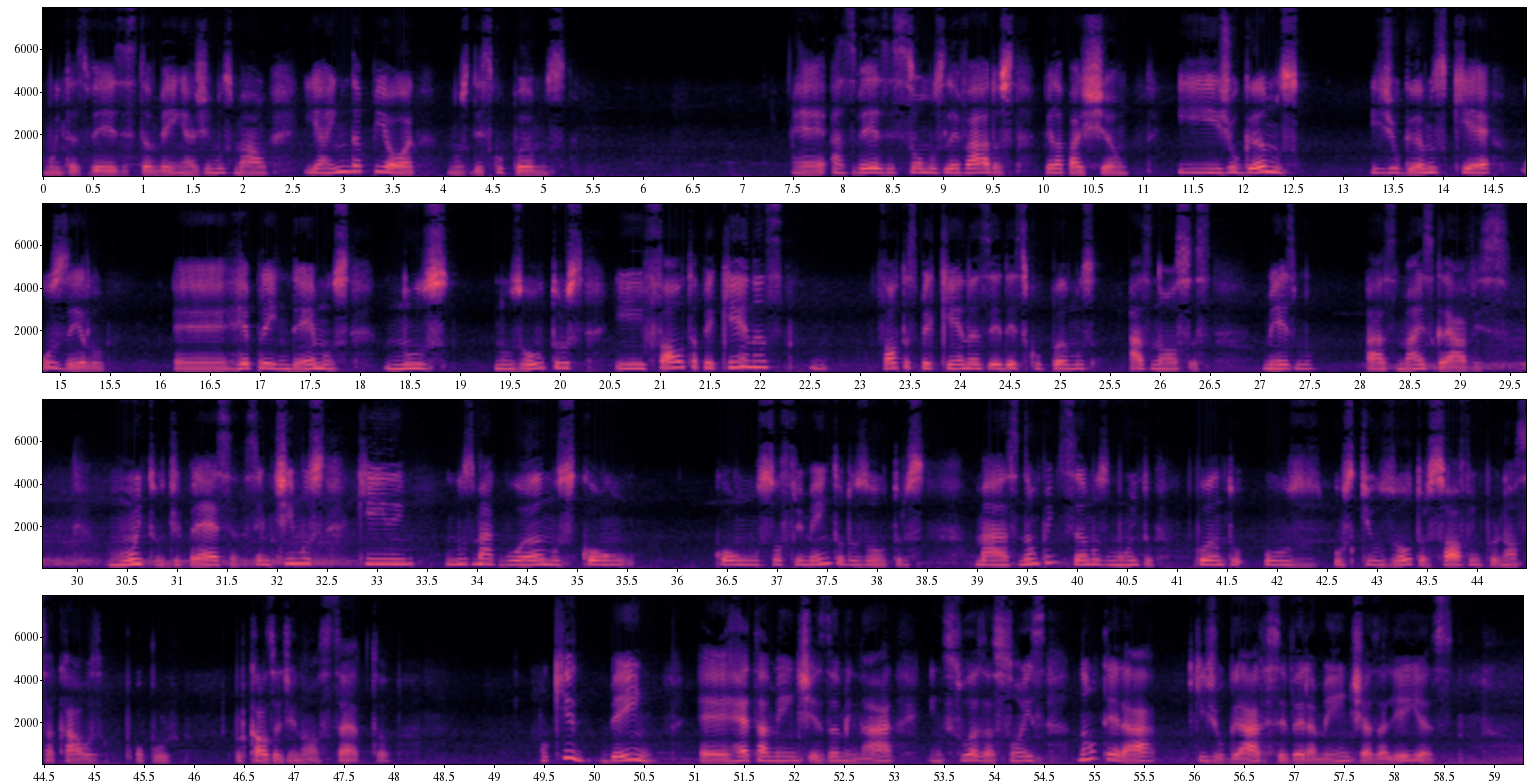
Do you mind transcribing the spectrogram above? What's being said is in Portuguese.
Muitas vezes também agimos mal e, ainda pior, nos desculpamos. É, às vezes somos levados pela paixão e julgamos e julgamos que é o zelo. É, repreendemos nos, nos outros e falta pequenas faltas pequenas e desculpamos as nossas, mesmo as mais graves. Muito depressa sentimos que nos magoamos com, com o sofrimento dos outros, mas não pensamos muito quanto os, os que os outros sofrem por nossa causa ou por, por causa de nós, certo? O que bem é, retamente examinar em suas ações não terá que julgar severamente as alheias?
